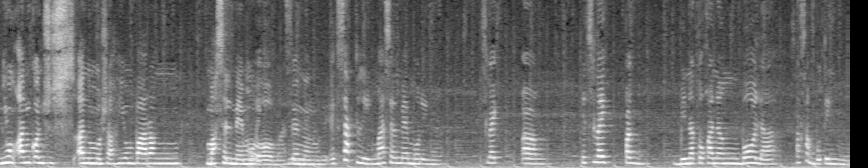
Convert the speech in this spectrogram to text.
yung unconscious ano mo siya yung parang muscle memory. Oo muscle Ganun. memory. Exactly muscle memory nga. It's like um it's like pag binato ka ng bola, sasambutin mo.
